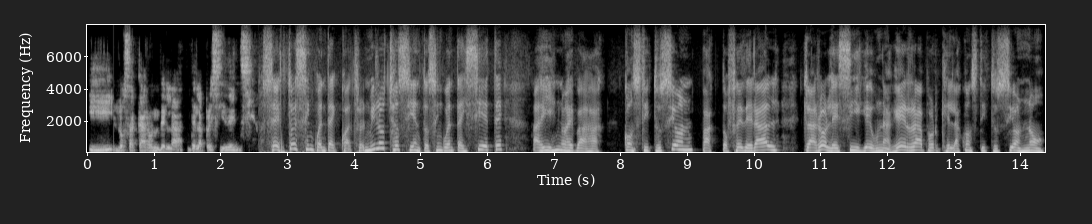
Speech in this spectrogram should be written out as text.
y lo sacaron de la, de la presidencia. Esto es 54. En 1857 hay nueva constitución, pacto federal, claro, le sigue una guerra porque la constitución no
